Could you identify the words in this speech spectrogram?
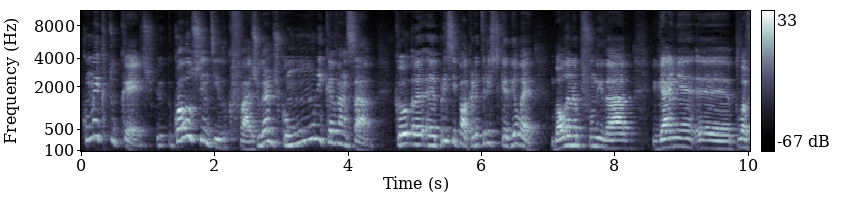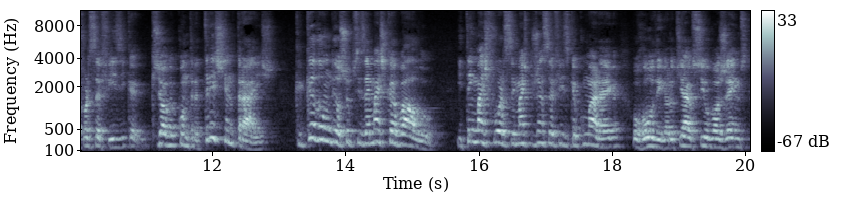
Como é que tu queres? Qual é o sentido que faz jogarmos com um único avançado? Que a, principal característica dele é bola na profundidade, ganha uh, pela força física, que joga contra três centrais, que cada um deles, se precisar mais cavalo e tem mais força e mais pujança física que o Marega, o Rudiger, o Tiago Silva, o James,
